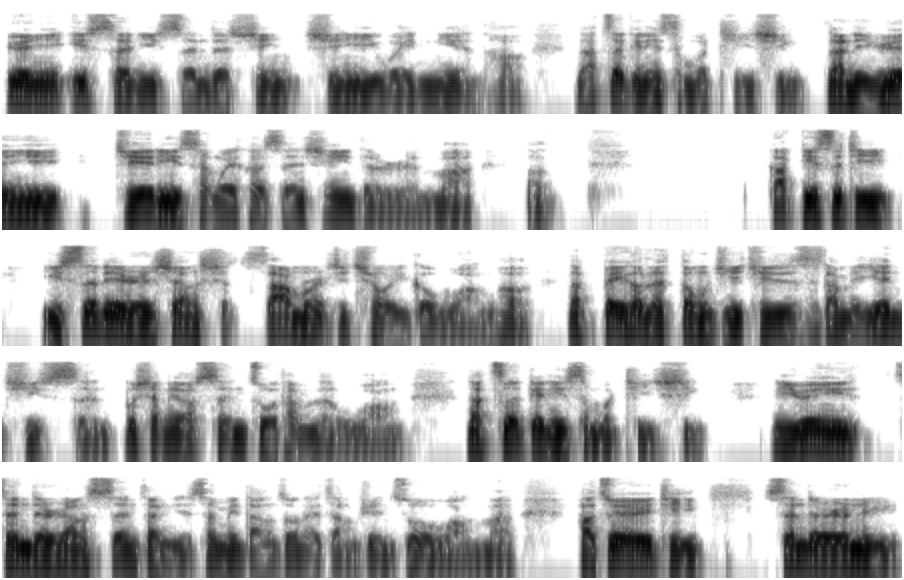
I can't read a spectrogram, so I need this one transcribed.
愿意一生以神的心心意为念哈。那这给你什么提醒？那你愿意竭力成为合神心意的人吗？啊？啊，第四题，以色列人向撒母耳去求一个王，哈，那背后的动机其实是他们厌弃神，不想要神做他们的王。那这给你什么提醒？你愿意真的让神在你的生命当中来掌权做王吗？好，最后一题，神的儿女，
